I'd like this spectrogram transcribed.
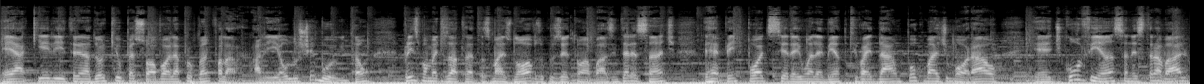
É aquele treinador que o pessoal vai olhar para o banco e falar: ali é o Luxemburgo. Então, principalmente os atletas mais novos, o Cruzeiro tem uma base interessante. De repente, pode ser aí um elemento que vai dar um pouco mais de moral, é, de confiança nesse trabalho,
